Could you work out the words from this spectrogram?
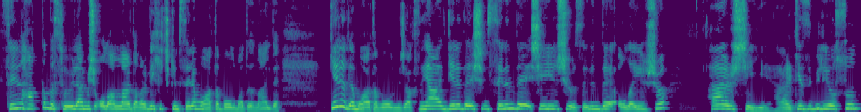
senin hakkında söylenmiş olanlar da var ve hiç kimseyle muhatap olmadığın halde. Gene de muhatap olmayacaksın. Ya gene de şimdi senin de şeyin şu, senin de olayın şu. Her şeyi, herkesi biliyorsun.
